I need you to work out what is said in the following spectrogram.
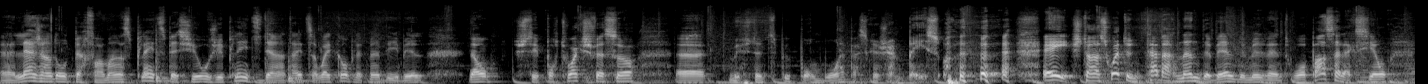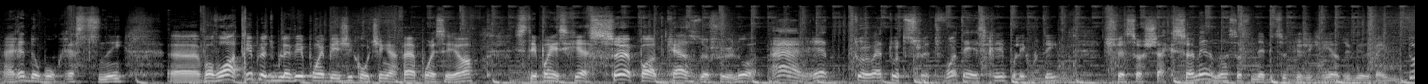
euh, l'agenda haute performance, plein de spéciaux, j'ai plein d'idées en tête, ça va être complètement débile. Donc, c'est pour toi que je fais ça, euh, mais c'est un petit peu pour moi parce que j'aime bien ça. hey, je t'en souhaite une tabarnane de belle 2023. Passe à l'action, arrête de procrastiner. Euh, va voir www.bgcoachingaffaires.ca. Si t'es pas inscrit à ce podcast, de feu-là, tout de suite. Va t'inscrire pour l'écouter. Je fais ça chaque semaine. Hein. Ça, c'est une habitude que j'ai créée en 2022.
